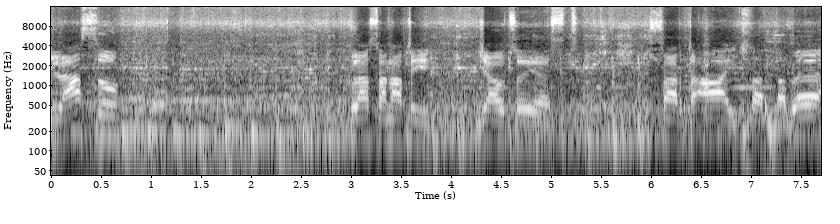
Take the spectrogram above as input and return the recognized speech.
i lasu. Klasa na tej działce jest czwarta A i czwarta B.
